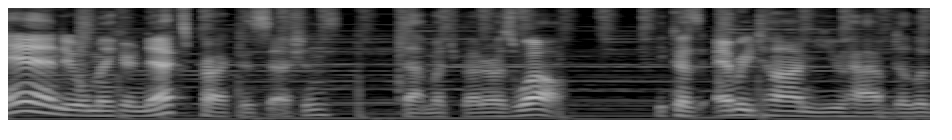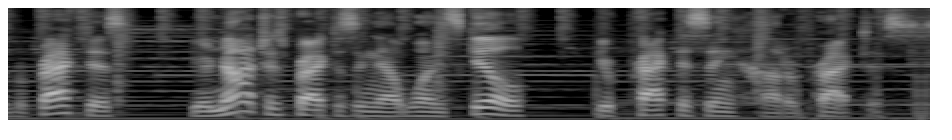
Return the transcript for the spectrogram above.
And it will make your next practice sessions that much better as well. Because every time you have deliberate practice, you're not just practicing that one skill, you're practicing how to practice.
